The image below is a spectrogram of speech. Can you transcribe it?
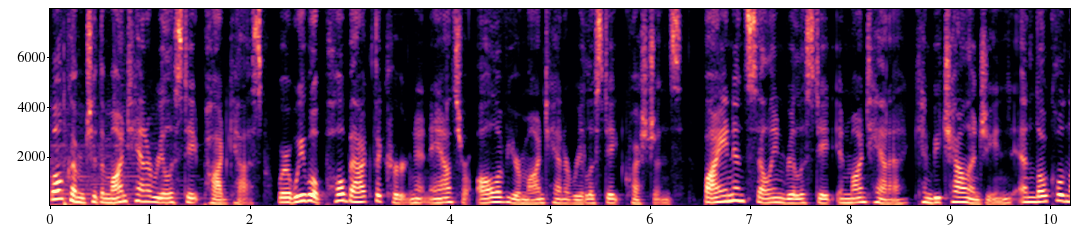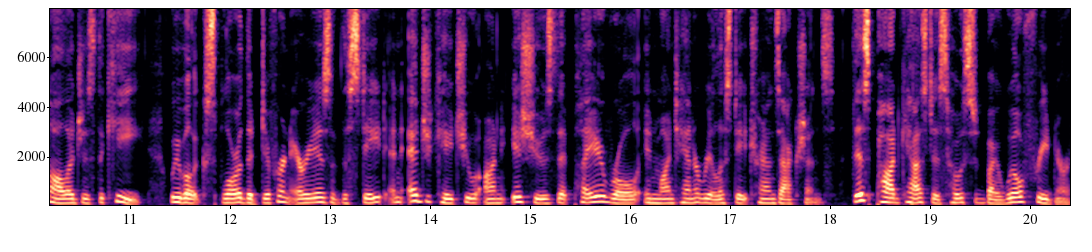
Welcome to the Montana Real Estate Podcast, where we will pull back the curtain and answer all of your Montana real estate questions. Buying and selling real estate in Montana can be challenging, and local knowledge is the key. We will explore the different areas of the state and educate you on issues that play a role in Montana real estate transactions. This podcast is hosted by Will Friedner,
